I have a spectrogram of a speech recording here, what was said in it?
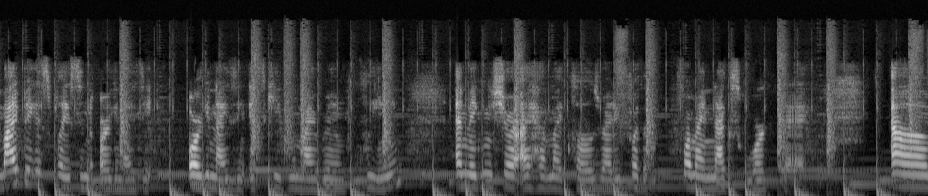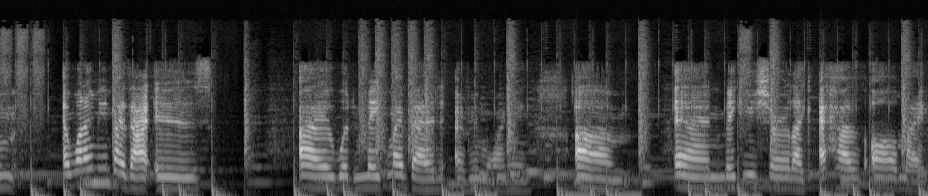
my biggest place in organizing organizing is keeping my room clean and making sure I have my clothes ready for the for my next work day. Um, and what I mean by that is I would make my bed every morning. Um, making sure like I have all my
